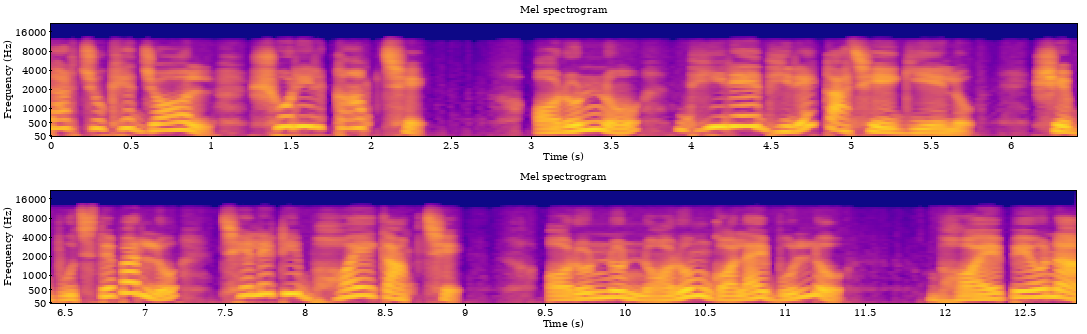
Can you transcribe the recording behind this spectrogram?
তার চোখে জল, শরীর কাঁপছে। অরণ্য ধীরে ধীরে কাছে এগিয়ে এলো। সে বুঝতে পারল ছেলেটি ভয়ে কাঁপছে। অরণ্য নরম গলায় বলল ভয় পেও না,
